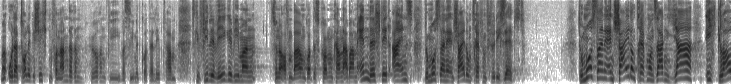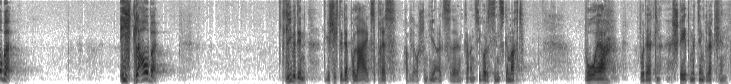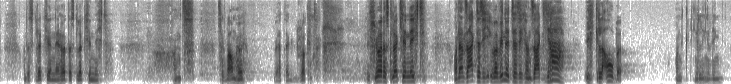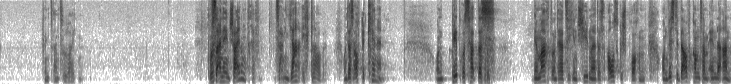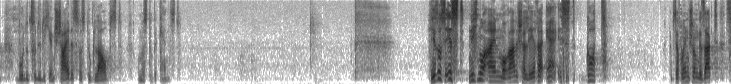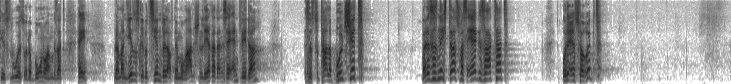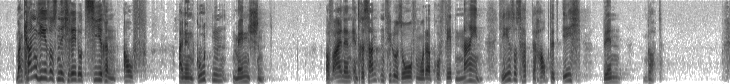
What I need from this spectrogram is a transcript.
Oder tolle Geschichten von anderen hören, wie, was sie mit Gott erlebt haben. Es gibt viele Wege, wie man zu einer Offenbarung Gottes kommen kann. Aber am Ende steht eins, du musst eine Entscheidung treffen für dich selbst. Du musst eine Entscheidung treffen und sagen, ja, ich glaube. Ich glaube. Ich liebe den, die Geschichte der Polarexpress, habe ich auch schon hier als äh, Kamanzi-Gottesdienst gemacht, wo er, wo der steht mit dem Glöckchen und das Glöckchen, er hört das Glöckchen nicht und sagt, warum hör, wer hat der Glöckchen? Ich höre das Glöckchen nicht. Und dann sagt er sich, überwindet er sich und sagt, ja, ich glaube. Und klingelingeling fängt es an zu läuten. Du musst eine Entscheidung treffen sagen, ja, ich glaube. Und das auch bekennen. Und Petrus hat das gemacht und er hat sich entschieden, er hat das ausgesprochen. Und wisst ihr, darauf kommt es am Ende an, wozu du dich entscheidest, was du glaubst und was du bekennst. Jesus ist nicht nur ein moralischer Lehrer, er ist Gott. Ich habe es ja vorhin schon gesagt, C.S. Lewis oder Bono haben gesagt, hey, wenn man Jesus reduzieren will auf einen moralischen Lehrer, dann ist er entweder, ist das totaler Bullshit, weil das ist nicht das, was er gesagt hat, oder er ist verrückt. Man kann Jesus nicht reduzieren auf einen guten Menschen, auf einen interessanten Philosophen oder Propheten. Nein, Jesus hat behauptet, ich bin Gott.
